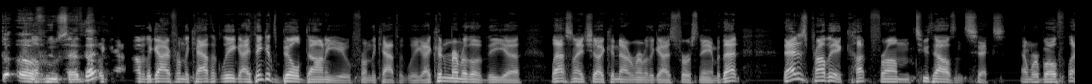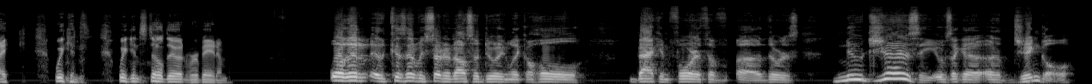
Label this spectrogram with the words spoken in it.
The, of who the- said of that? the, of the guy from the Catholic League? I think it's Bill Donohue from the Catholic League. I couldn't remember the the uh, last night show. I could not remember the guy's first name, but that that is probably a cut from 2006, and we're both like, we can we can still do it verbatim. Well, then because then we started also doing like a whole back and forth of uh there was New Jersey. It was like a, a jingle,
